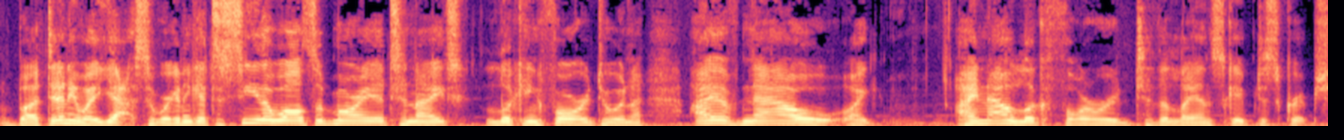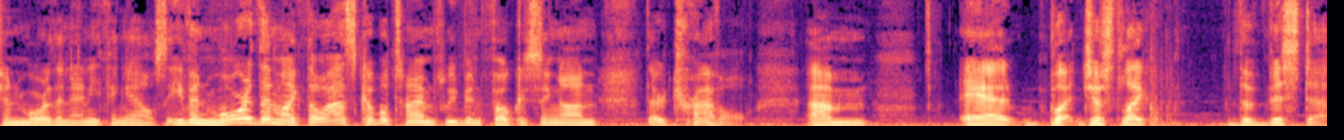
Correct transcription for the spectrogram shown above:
but anyway, yeah, so we're going to get to see the Walls of Moria tonight. Looking forward to it. I have now, like, I now look forward to the landscape description more than anything else, even more than like the last couple times we've been focusing on their travel. Um, and but just like the Vista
